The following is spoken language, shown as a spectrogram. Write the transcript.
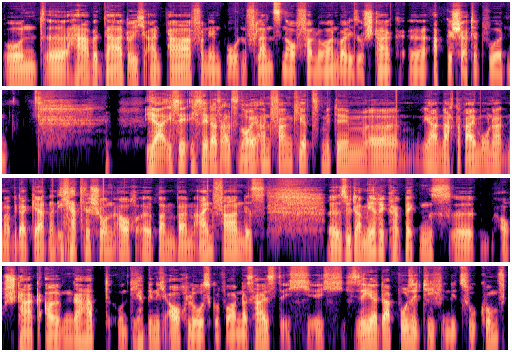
und, äh, habe dadurch ein paar von den Bodenpflanzen auch verloren, weil die so stark, äh, abgeschattet wurden. Ja, ich sehe ich sehe das als Neuanfang jetzt mit dem, äh ja, nach 3 Monaten mal wieder Gärtnern. Ich hatte schon auch, äh, beim beim Einfahren des, äh, Südamerika-Beckens, äh, auch stark Algen gehabt und die bin ich auch losgeworden. Das heißt, ich ich sehe da positiv in die Zukunft.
